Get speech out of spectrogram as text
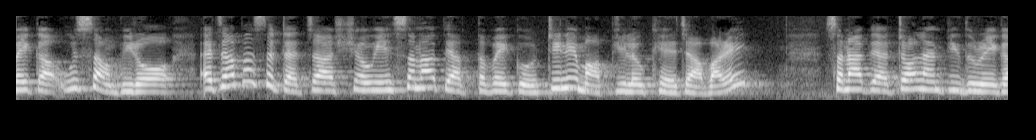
ပိတ်ကဥဆောင်ပြီးတော့အကြမ်းဖက်စစ်တပ်ကြားရှုံရင်ဆန္ဒပြတပိတ်ကိုဒီနေ့မှပြုလုပ်ခဲ့ကြပါတယ်။ ဆန္ဒပြတော်လှန်ပြည်သူတွေက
